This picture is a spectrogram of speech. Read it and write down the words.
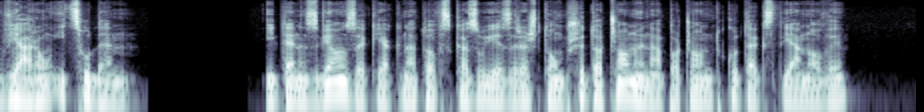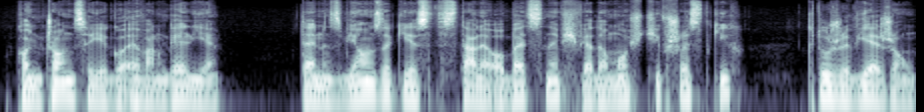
Wiarą i cudem. I ten związek, jak na to wskazuje zresztą przytoczony na początku tekst Janowy, kończący jego Ewangelię, ten związek jest stale obecny w świadomości wszystkich, którzy wierzą,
